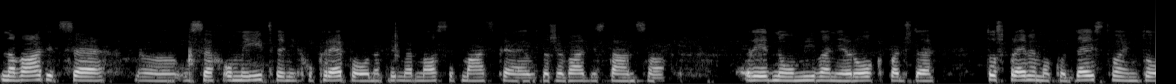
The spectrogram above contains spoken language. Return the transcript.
Navaditi se vseh omejitvenih ukrepov, naprimer nositi maske, vzdrževati distanco, redno umivanje rok, pač da to sprejmemo kot dejstvo in to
